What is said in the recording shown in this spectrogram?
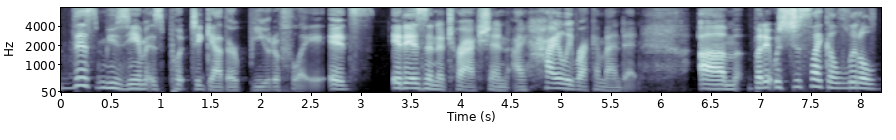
This museum is put together beautifully. It's it is an attraction. I highly recommend it. Um, but it was just like a little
